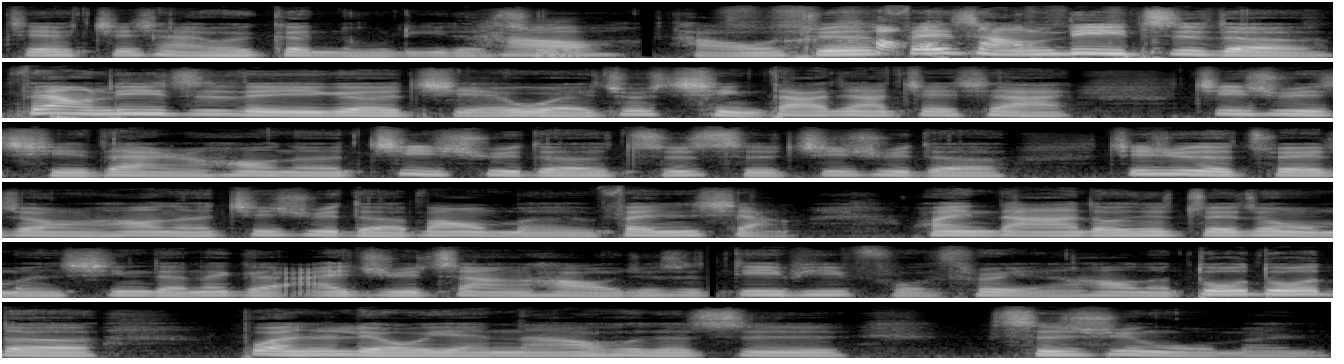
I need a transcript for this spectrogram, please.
接接下来会更努力的做好。好，我觉得 非常励志的，非常励志的一个结尾，就请大家接下来继续期待，然后呢，继续的支持，继续的继续的追踪，然后呢，继续的帮我们分享。欢迎大家都是追踪我们新的那个 IG 账号，就是 DP for Three，然后呢，多多的不管是留言啊，或者是私讯，我们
